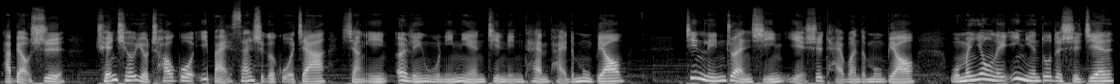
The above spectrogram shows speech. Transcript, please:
他表示，全球有超过一百三十个国家响应二零五零年近零碳排的目标。近零转型也是台湾的目标。我们用了一年多的时间，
